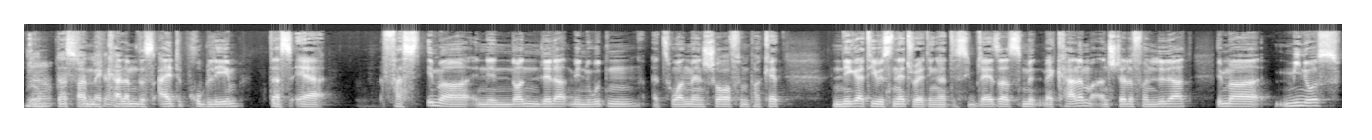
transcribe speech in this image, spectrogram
So, Ja. das Bei ich halt- McCallum das alte Problem, dass er fast immer in den Non-Lillard-Minuten als One-Man-Show auf dem Parkett negatives Net-Rating hat, dass die Blazers mit McCallum anstelle von Lillard immer Minus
